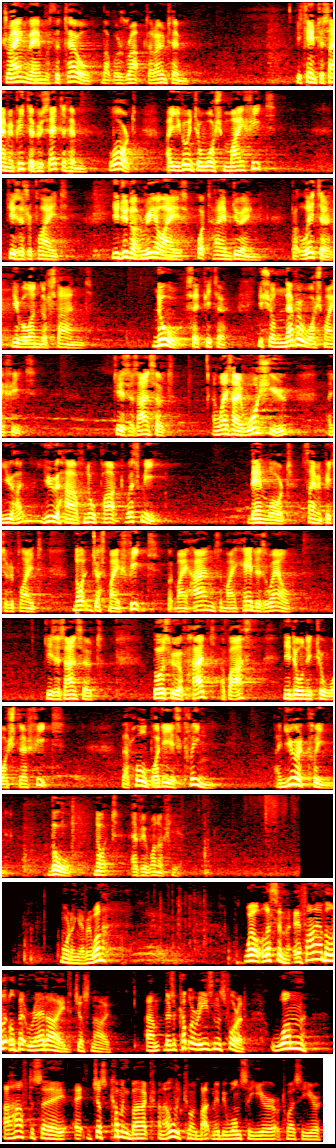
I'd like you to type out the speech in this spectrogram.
drying them with the towel that was wrapped around him. He came to Simon Peter, who said to him, Lord, are you going to wash my feet? Jesus replied, You do not realize what I am doing, but later you will understand. No, said Peter, you shall never wash my feet. Jesus answered, Unless I wash you, and you, ha- you have no part with me. Then, Lord, Simon Peter replied, Not just my feet, but my hands and my head as well. Jesus answered, Those who have had a bath need only to wash their feet. Their whole body is clean, and you are clean, though not every one of you. Morning, everyone. Well, listen, if I am a little bit red eyed just now, um, there's a couple of reasons for it. One, I have to say, uh, just coming back, and I only coming back maybe once a year or twice a year,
